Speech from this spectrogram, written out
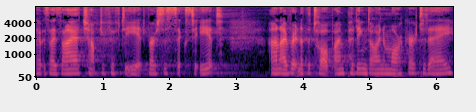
it was Isaiah chapter 58, verses 6 to 8. And I've written at the top, I'm putting down a marker today.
